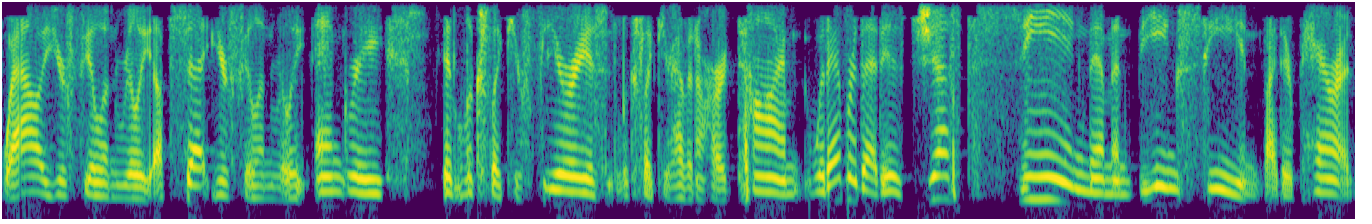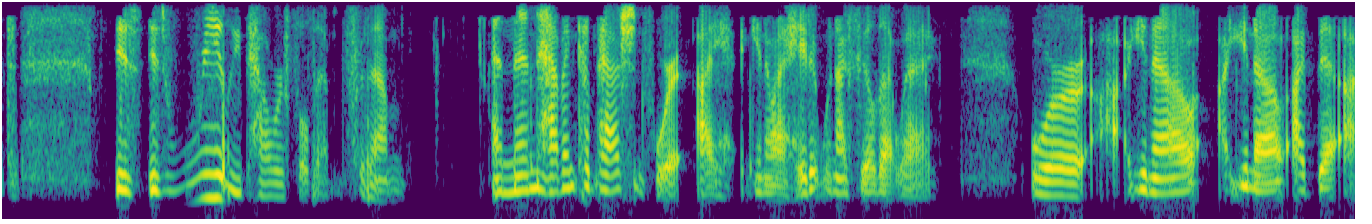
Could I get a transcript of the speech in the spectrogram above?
"Wow, you're feeling really upset, you're feeling really angry, it looks like you're furious, it looks like you're having a hard time," whatever that is, just seeing them and being seen by their parent is is really powerful them for them. And then having compassion for it. I you know i hate it when i feel that way. Or uh, you know you know i bet I,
